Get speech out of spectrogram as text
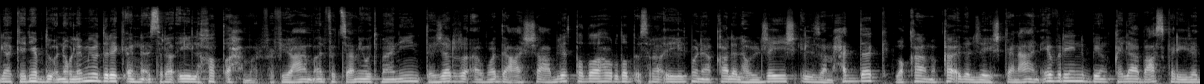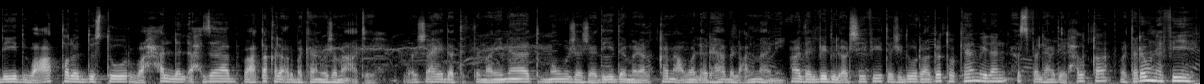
لكن يبدو أنه لم يدرك أن إسرائيل خط أحمر ففي عام 1980 تجرأ ودعا الشعب للتظاهر ضد إسرائيل. هنا قال له الجيش إلزم حدك. وقام قائد الجيش كنعان إيفرين بانقلاب عسكري جديد وعطل الدستور وحل الأحزاب واعتقل أربكان وجماعته وشهدت الثمانينات موجة جديدة من القمع والإرهاب العلماني. هذا الفيديو الأرشيفي تجدون رابطه كاملا أسفل هذه الحلقة وترون فيه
